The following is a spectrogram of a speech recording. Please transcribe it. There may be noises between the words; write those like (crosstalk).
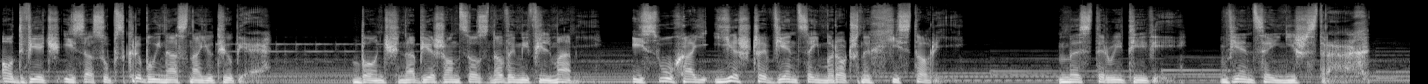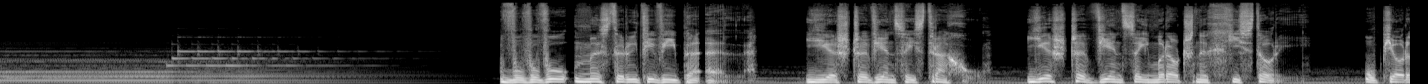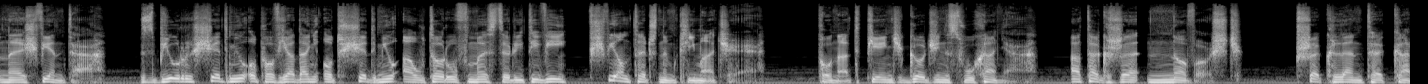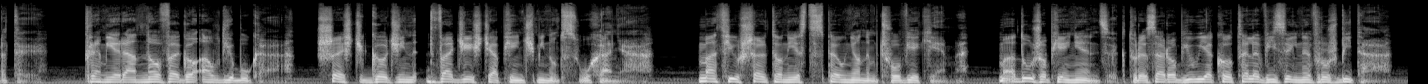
odwiedź i zasubskrybuj nas na YouTubie. Bądź na bieżąco z nowymi filmami i słuchaj jeszcze więcej mrocznych historii. Mystery TV Więcej niż strach. www.mysterytv.pl Jeszcze więcej strachu, jeszcze więcej mrocznych historii. Upiorne święta. Zbiór siedmiu opowiadań od siedmiu autorów Mystery TV w świątecznym klimacie. Ponad pięć godzin słuchania, a także nowość. Przeklęte karty. Premiera nowego audiobooka. 6 godzin 25 minut słuchania. Matthew Shelton jest spełnionym człowiekiem. Ma dużo pieniędzy, które zarobił jako telewizyjny wróżbita.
